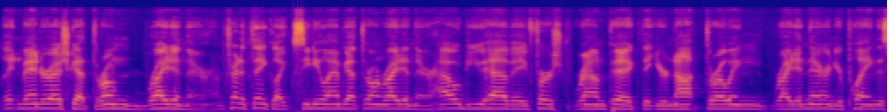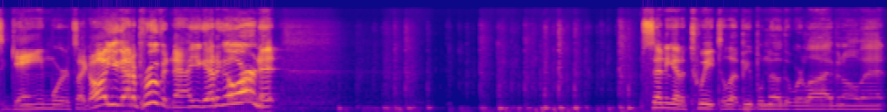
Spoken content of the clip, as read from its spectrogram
Leighton Vander Esch got thrown right in there. I'm trying to think like CeeDee Lamb got thrown right in there. How do you have a first round pick that you're not throwing right in there and you're playing this game where it's like, oh, you got to prove it now. You got to go earn it. Sending out a tweet to let people know that we're live and all that.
